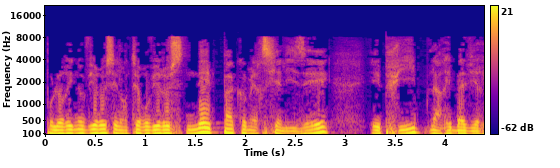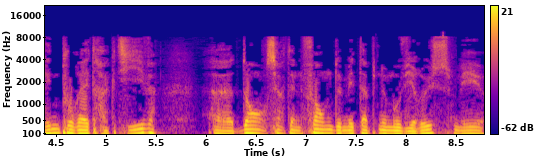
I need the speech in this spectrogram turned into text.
pour le rhinovirus et l'entérovirus n'est pas commercialisé. Et puis, la ribavirine pourrait être active euh, dans certaines formes de métapneumovirus, mais euh,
